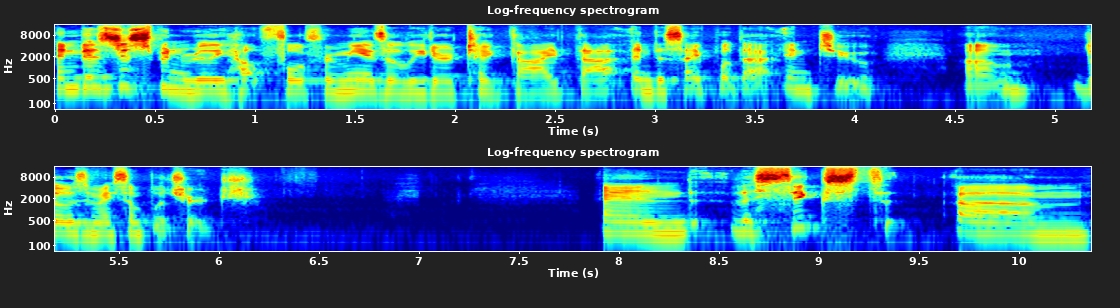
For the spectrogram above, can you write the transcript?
and it's just been really helpful for me as a leader to guide that and disciple that into um, those in my simple church. And the sixth um,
